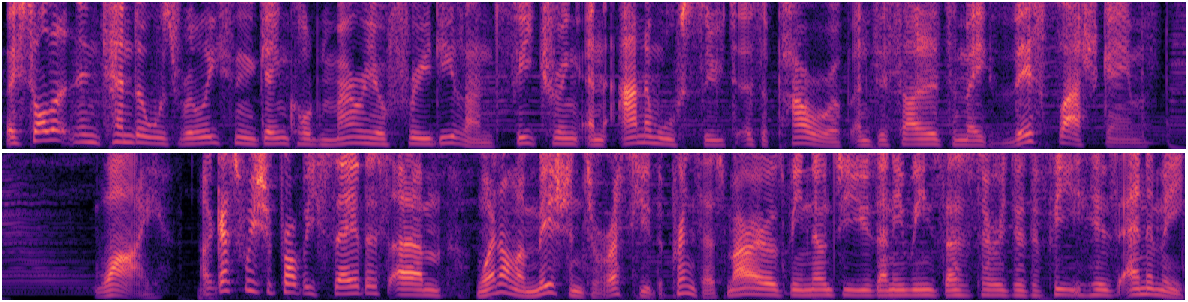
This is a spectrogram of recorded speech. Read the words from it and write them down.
They saw that Nintendo was releasing a game called Mario 3D Land featuring an animal suit as a power-up and decided to make this Flash game. Why? I guess we should probably say this, um, when on a mission to rescue the princess, Mario has been known to use any means necessary to defeat his enemy,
